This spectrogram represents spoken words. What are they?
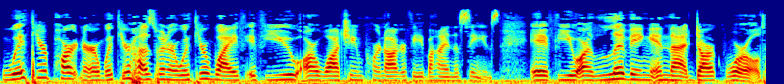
with your partner, with your husband, or with your wife if you are watching pornography behind the scenes. If you are living in that dark world.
